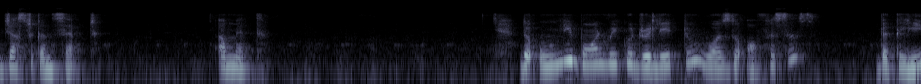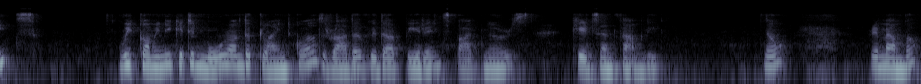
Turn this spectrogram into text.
just a concept a myth. The only bond we could relate to was the offices, the colleagues, we communicated more on the client calls rather with our parents, partners, kids, and family. No? Remember?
